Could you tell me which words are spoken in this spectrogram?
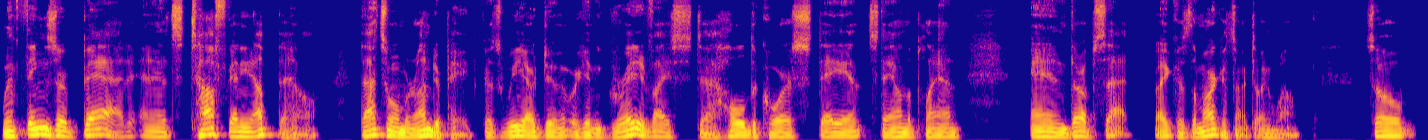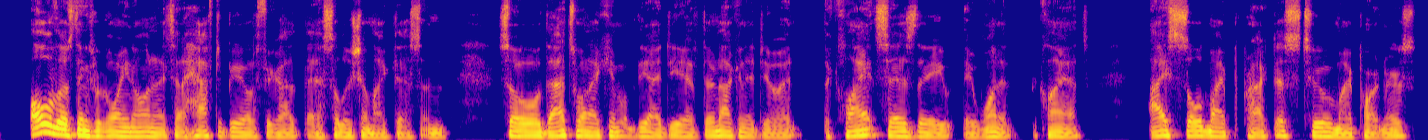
When things are bad and it's tough getting up the hill, that's when we're underpaid because we are doing we're giving great advice to hold the course, stay in, stay on the plan, and they're upset right? Because the markets aren't doing well. So all of those things were going on, and I said I have to be able to figure out a solution like this. And so that's when I came up with the idea: if they're not going to do it, the client says they they want it. The client, I sold my practice to my partners.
